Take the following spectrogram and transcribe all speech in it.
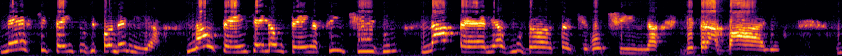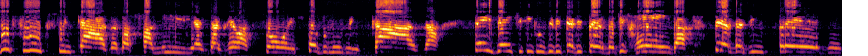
neste tempo de pandemia. Não tem quem não tenha sentido na pele as mudanças de rotina, de trabalho, do fluxo em casa, das famílias, das relações, todo mundo em casa. Tem gente que, inclusive, teve perda de renda, perda de emprego,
